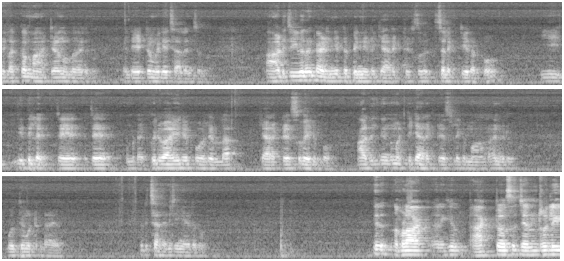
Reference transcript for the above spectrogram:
തിളക്കം മാറ്റുക എന്നുള്ളതായിരുന്നു എന്റെ ഏറ്റവും വലിയ ചലഞ്ച് ആടുജീവിതം കഴിഞ്ഞിട്ട് പിന്നീട് ക്യാരക്ടേഴ്സ് സെലക്ട് ചെയ്തപ്പോൾ ഈ ഇതിൽ നമ്മുടെ ഗുരുവായൂർ പോലെയുള്ള ക്യാരക്ടേഴ്സ് വരുമ്പോൾ അതിൽ നിന്ന് മറ്റ് ക്യാരക്ടേഴ്സിലേക്ക് മാറാനൊരു ബുദ്ധിമുട്ടുണ്ടായത് ഒരു ചലഞ്ചിങ് ആയിരുന്നു. ഇത് നമ്മൾ എനിക്ക് ആക്ടേഴ്സ് ജനറലി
